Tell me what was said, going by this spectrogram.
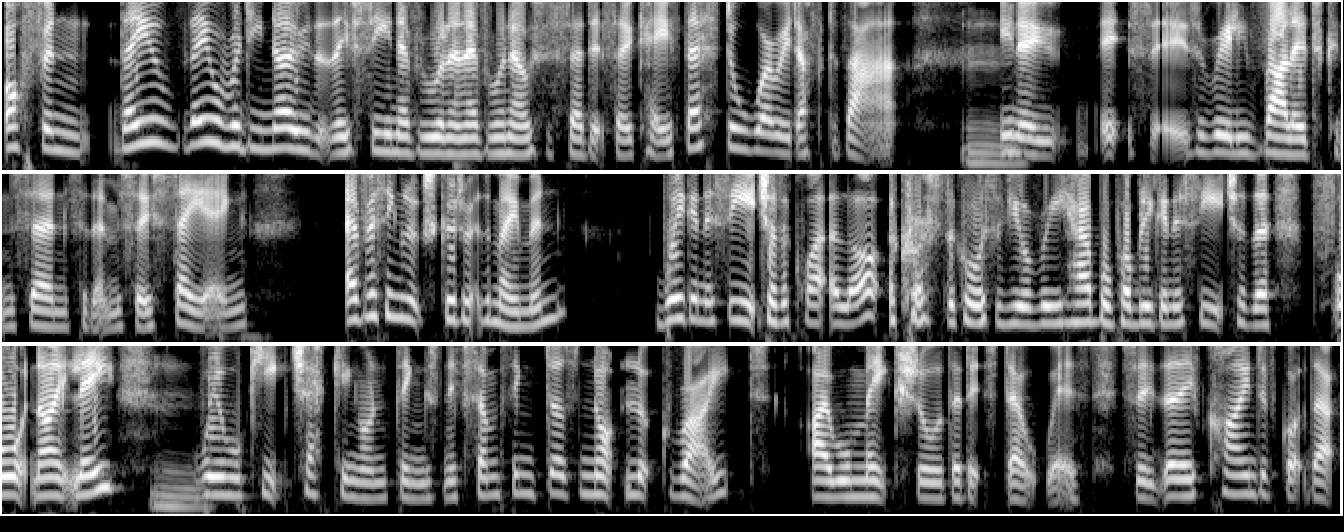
often they they already know that they've seen everyone and everyone else has said it's okay. If they're still worried after that, mm. you know, it's it's a really valid concern for them. So saying everything looks good at the moment we're going to see each other quite a lot across the course of your rehab. We're probably going to see each other fortnightly. Mm. We will keep checking on things. And if something does not look right, I will make sure that it's dealt with so that they've kind of got that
